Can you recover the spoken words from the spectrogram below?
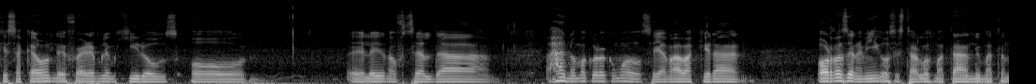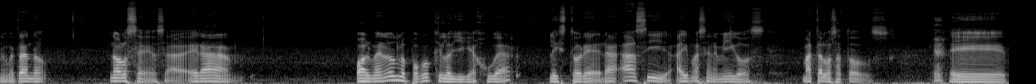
que sacaron de Fire Emblem Heroes o eh, Legend of Zelda. Ah, no me acuerdo cómo se llamaba, que eran hordas de enemigos, estarlos matando y matando y matando. No lo sé, o sea, era. O al menos lo poco que lo llegué a jugar, la historia era: ah, sí, hay más enemigos, mátalos a todos. Eh,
